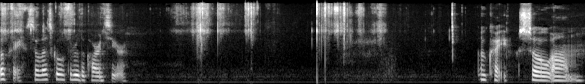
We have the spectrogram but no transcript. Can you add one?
Okay, so let's go through the cards here. Okay, so um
